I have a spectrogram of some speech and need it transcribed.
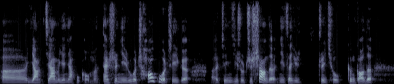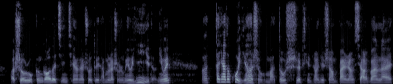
呃养家嘛，养家糊口嘛。但是你如果超过这个呃经济基础之上的，你再去追求更高的。呃，收入更高的金钱来说，对他们来说是没有意义的，因为，呃，大家都过一样的生活嘛，都是平常去上班，然后下了班来，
